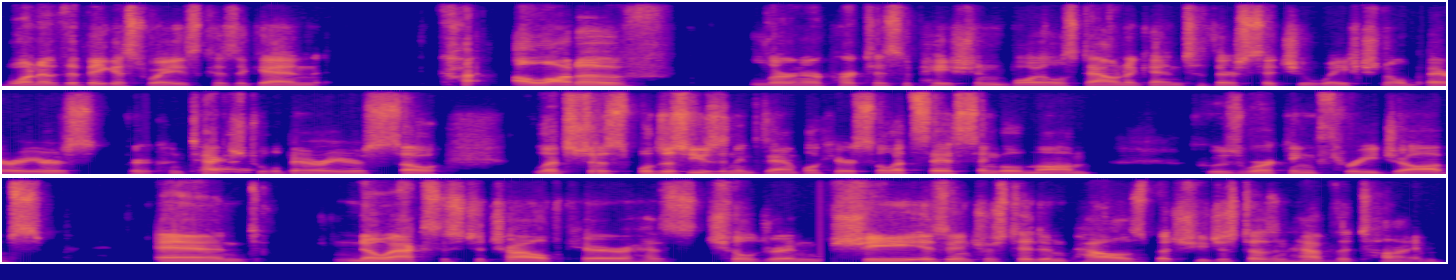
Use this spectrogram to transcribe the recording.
one of the biggest ways, because again, a lot of learner participation boils down again to their situational barriers, their contextual right. barriers. So let's just, we'll just use an example here. So let's say a single mom who's working three jobs and no access to childcare, has children. She is interested in PALS, but she just doesn't have the time.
